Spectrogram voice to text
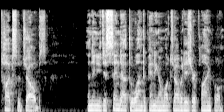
types of jobs. And then you just send out the one depending on what job it is you're applying for.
